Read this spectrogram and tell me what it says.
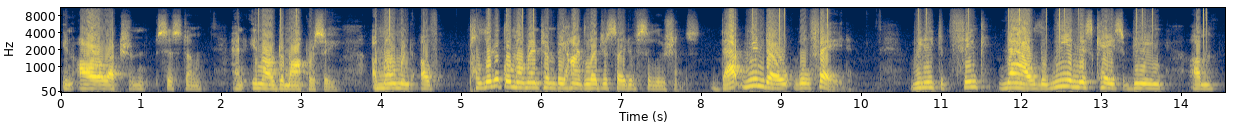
in our election system and in our democracy, a moment of political momentum behind legislative solutions. That window will fade. We need to think now, the we in this case being um,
